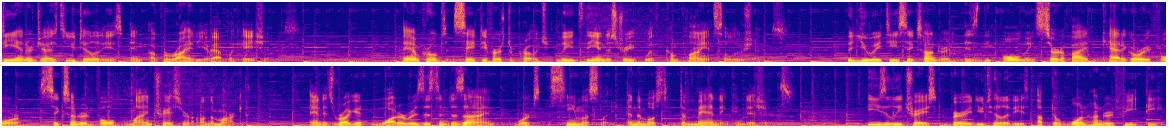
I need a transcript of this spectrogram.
de energized utilities in a variety of applications. Amprobe's safety first approach leads the industry with compliant solutions. The UAT 600 is the only certified Category 4 600 volt line tracer on the market, and its rugged, water resistant design works seamlessly in the most demanding conditions easily trace buried utilities up to 100 feet deep,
